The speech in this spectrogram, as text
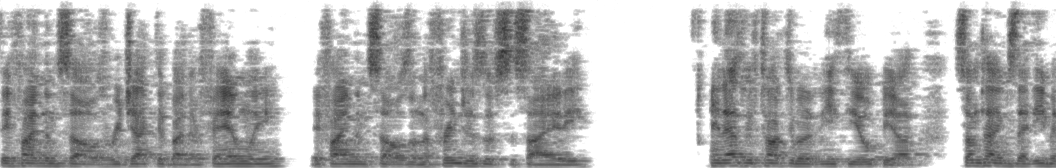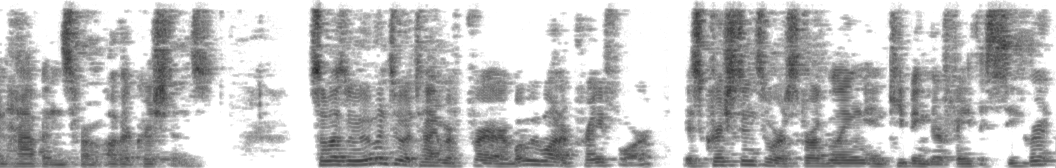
They find themselves rejected by their family. They find themselves on the fringes of society. And as we've talked about in Ethiopia, sometimes that even happens from other Christians. So as we move into a time of prayer, what we want to pray for is Christians who are struggling in keeping their faith a secret.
